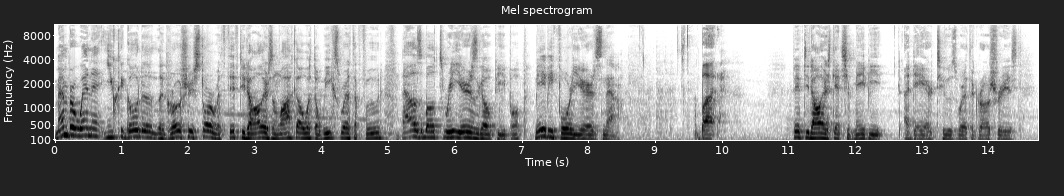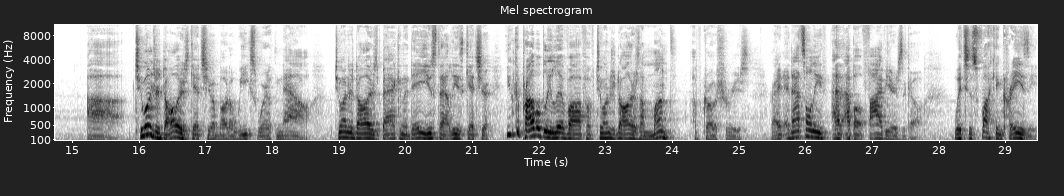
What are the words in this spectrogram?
remember when it, you could go to the grocery store with fifty dollars and walk out with a week's worth of food? That was about three years ago, people. Maybe four years now. But fifty dollars gets you maybe a day or two's worth of groceries. Uh, $200 gets you about a week's worth now. $200 back in the day used to at least get you, you could probably live off of $200 a month of groceries, right? And that's only about five years ago, which is fucking crazy.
